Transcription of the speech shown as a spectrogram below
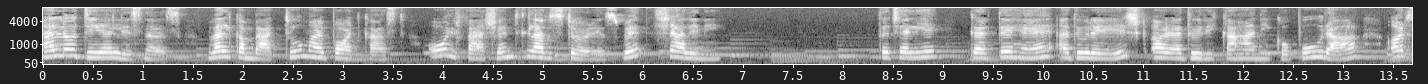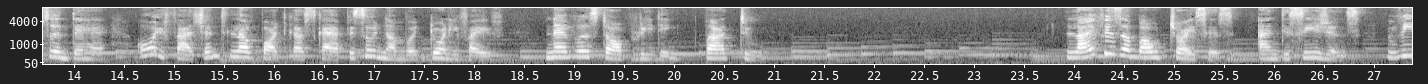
Hello, dear listeners. Welcome back to my podcast, Old Fashioned Love Stories with Shalini. तो चलिए करते हैं अधूरे इश्क और अधूरी कहानी को पूरा और सुनते हैं ओल्ड फ़ैशन लव पॉडकास्ट का episode number 25 never stop reading part two Life is about choices and decisions we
